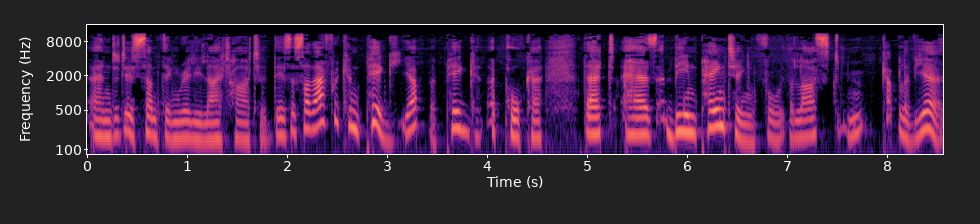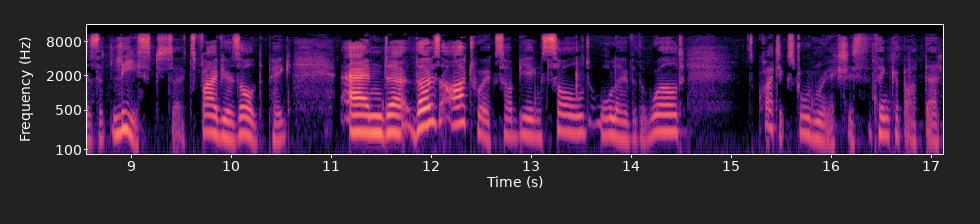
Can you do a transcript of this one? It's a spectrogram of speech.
and it is something really light-hearted. There's a South African pig, yep, a pig, a porker, that has been painting for the last couple of years at least. So, it's five years old, the pig, and uh, those artworks are being sold all over the world. It's quite extraordinary, actually, to think about that.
